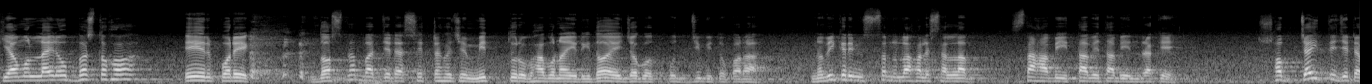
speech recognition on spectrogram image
কিয়ামুল্লাইল অভ্যস্ত হওয়া, এরপরে দশ নাম্বার যেটা, সেটা হচ্ছে মৃত্যুর ভাবনায় হৃদয় জগৎ উজ্জীবিত করা। নবী করিম সাল্লাহ সাল্লাম সাহাবি, তাবে তাবে ইন্দ্রাকে সবচাইতে যেটা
